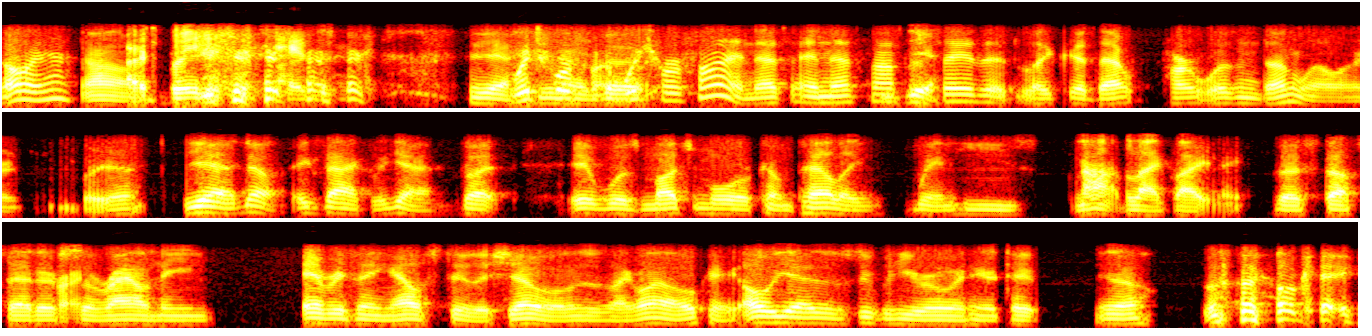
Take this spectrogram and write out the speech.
Oh yeah, Um, I agree. yeah. which were know, the- which were fine. That's and that's not to Yeah. say that like that part wasn't done well or anything. But yeah, Yeah, no, exactly, yeah. But it was much more compelling when he's not Black Lightning. The stuff that are Right. surrounding everything else to the show. And it was like, wow, okay. Oh yeah, there's a superhero in here too. You know, okay.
